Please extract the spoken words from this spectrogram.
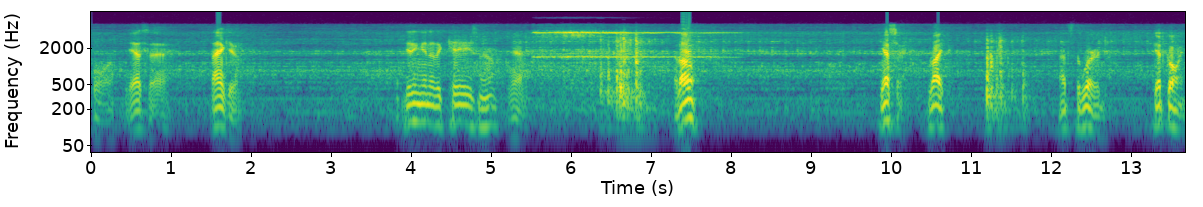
for. Yes, sir. Thank you. Getting into the K's now. Yeah. Hello? Yes, sir. Right. That's the word. Get going.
